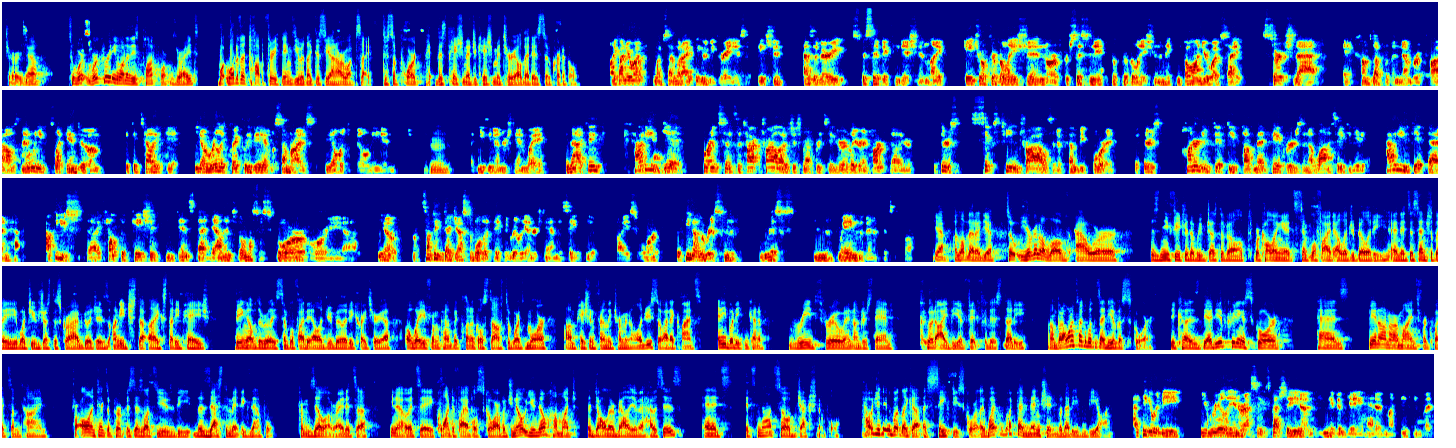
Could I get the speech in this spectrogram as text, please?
Sure. Yeah. So we're, we're creating one of these platforms, right? What, what are the top three things you would like to see on our website to support p- this patient education material that is so critical? Like on your web- website, what I think would be great is a patient has a very specific condition like atrial fibrillation or persistent atrial fibrillation, and they can go on your website, search that, and it comes up with a number of trials. Then when you click into them, it can tell you, it, you know, really quickly being able to summarize the eligibility in mm. an easy to understand way. And then I think, how do you get, for instance, the t- trial I was just referencing earlier in heart failure, if there's 16 trials that have come before it, if there's 150 PubMed papers and a lot of safety data, how do you get that? And how, how can you uh, help the patient condense that down into almost a score or a, uh, you know, something digestible that they could really understand the safety of the device or, you know, the risks and the risks in the weighing the benefits as well. Yeah, I love that idea. So you're going to love our this new feature that we've just developed. We're calling it simplified eligibility, and it's essentially what you've just described, which is on each stu- like study page, being able to really simplify the eligibility criteria away from kind of the clinical stuff towards more um, patient-friendly terminology. So at a glance, anybody can kind of read through and understand: could I be a fit for this study? Um, but I want to talk about this idea of a score because the idea of creating a score has been on our minds for quite some time. For all intents and purposes, let's use the the Zestimate example from Zillow, right? It's a you know it's a quantifiable score, but you know you know how much the dollar value of a house is, and it's it's not so objectionable. How would you think about like a, a safety score? Like what what dimension would that even be on? I think it would be be really interesting, especially you know maybe I'm getting ahead of my thinking, but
